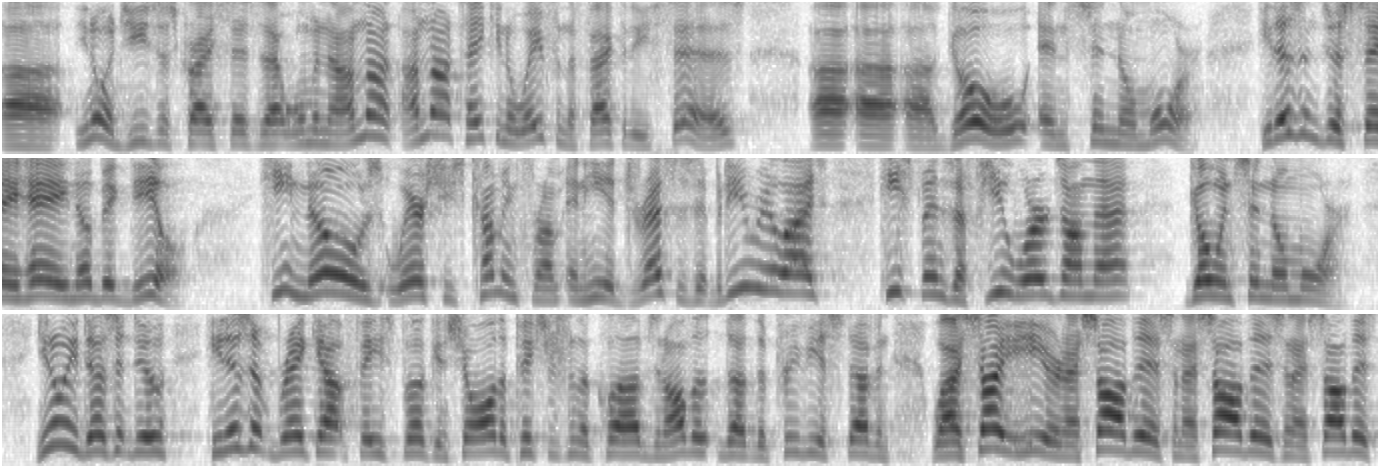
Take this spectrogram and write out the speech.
uh, you know what Jesus Christ says to that woman? Now, I'm not, I'm not taking away from the fact that he says, uh, uh, uh go and sin no more. He doesn't just say, hey, no big deal. He knows where she's coming from and he addresses it. But do you realize he spends a few words on that? Go and sin no more. You know what he doesn't do? He doesn't break out Facebook and show all the pictures from the clubs and all the, the, the, previous stuff. And, well, I saw you here, and I saw this, and I saw this, and I saw this.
